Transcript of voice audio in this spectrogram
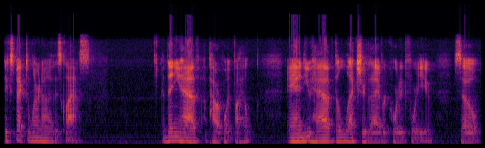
expect to learn out of this class. And then you have a PowerPoint file and you have the lecture that I've recorded for you. So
